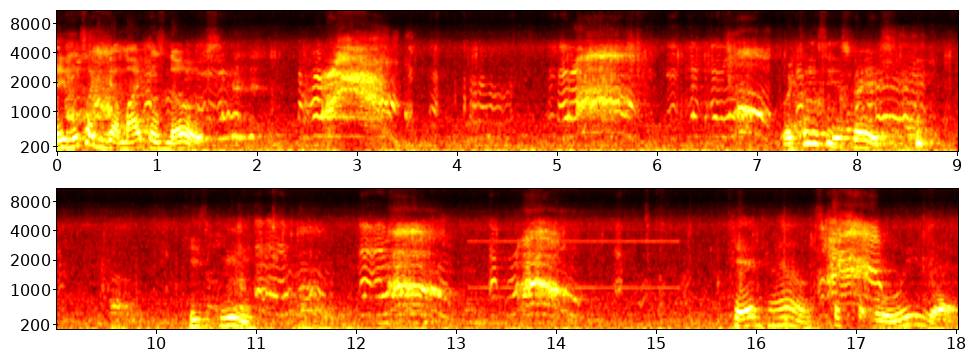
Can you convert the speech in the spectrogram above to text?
He looks like he's got Michael's nose. Wait till you see his face. he's a cutie. Ten pounds. I can't believe that.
